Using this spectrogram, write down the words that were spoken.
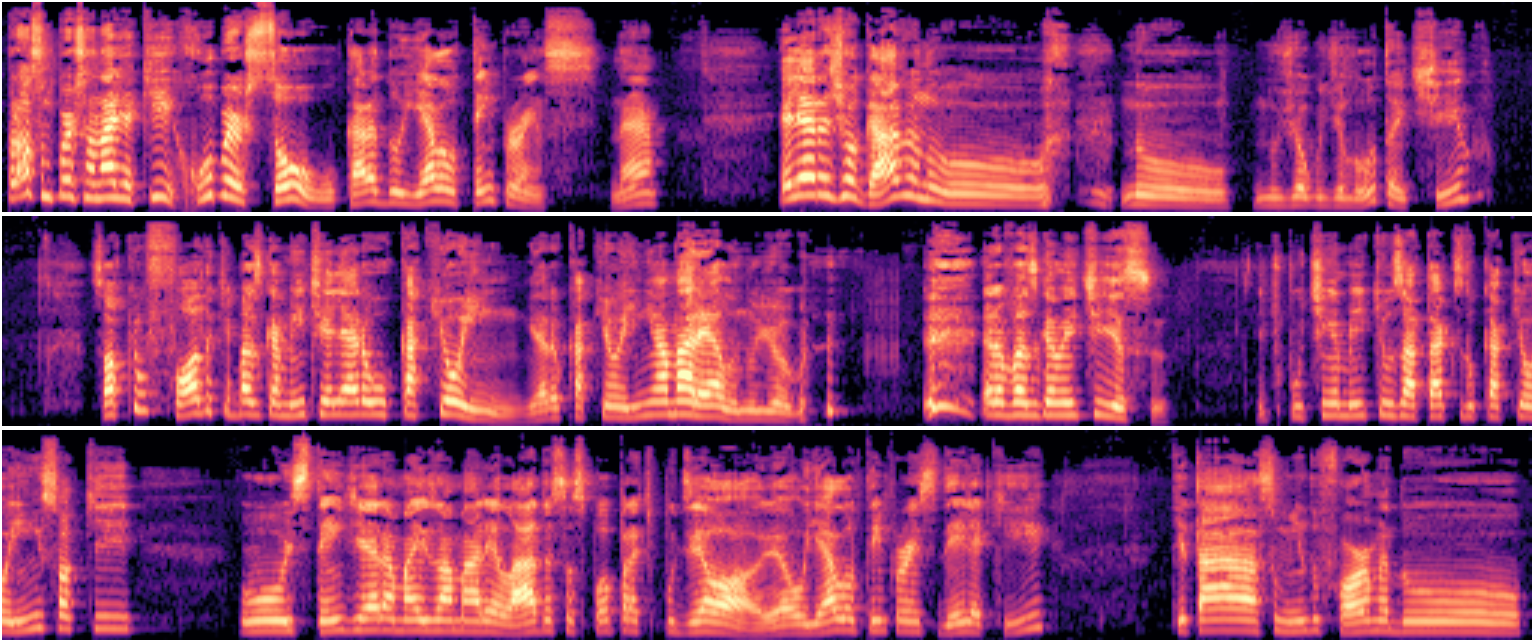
Próximo personagem aqui, Ruber Soul, o cara do Yellow Temperance, né? Ele era jogável no, no, no jogo de luta antigo. Só que o foda é que basicamente ele era o Kakyoin. Era o Kakyoin amarelo no jogo. era basicamente isso. Ele, tipo, tinha meio que os ataques do Kakyoin, só que o stand era mais amarelado, essas porra, pra, tipo, dizer, ó, é o Yellow Temperance dele aqui, que tá assumindo forma do.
